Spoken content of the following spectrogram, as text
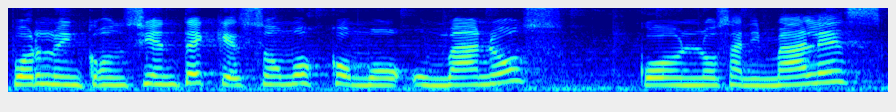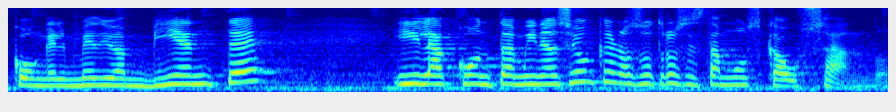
por lo inconsciente que somos como humanos con los animales, con el medio ambiente y la contaminación que nosotros estamos causando.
